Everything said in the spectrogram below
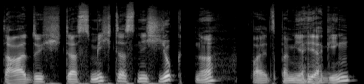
Dadurch, dass mich das nicht juckt, ne? Weil es bei mir ja ging.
